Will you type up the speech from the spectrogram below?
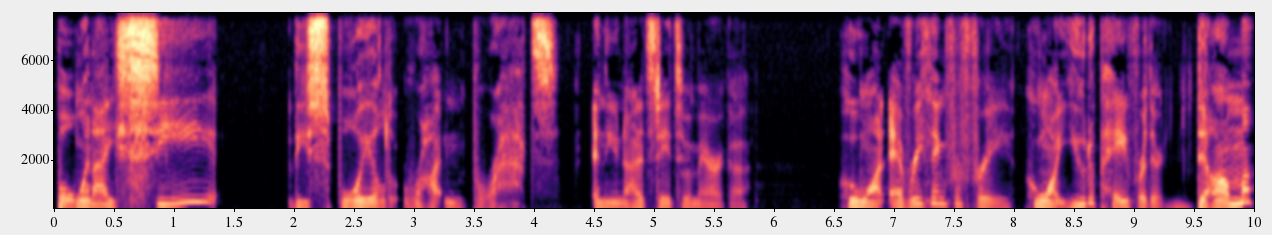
But when I see these spoiled, rotten brats in the United States of America who want everything for free, who want you to pay for their dumb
